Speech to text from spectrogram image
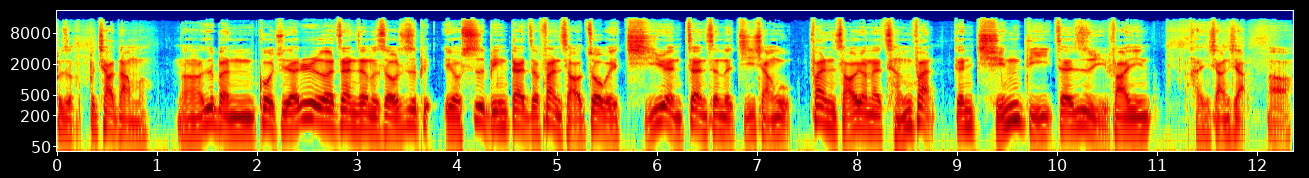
不是不恰当吗？啊日本过去在日俄战争的时候，日有士兵带着饭勺作为祈愿战胜的吉祥物，饭勺用来盛饭，跟情敌在日语发音很相像啊，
